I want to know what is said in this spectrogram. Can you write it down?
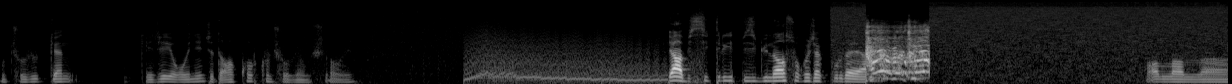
Bu çocukken gece oynayınca daha korkunç oluyormuş la oyun. Ya bir siktir git bizi günaha sokacak burada ya. Allah Allah.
